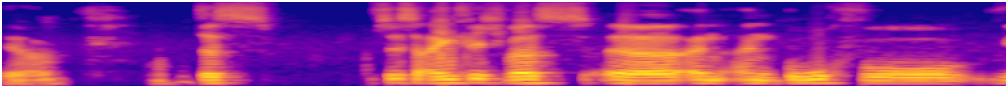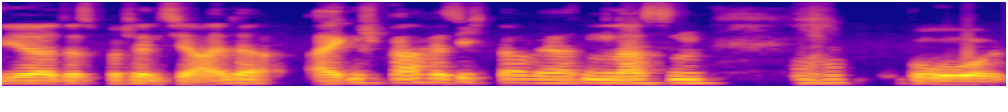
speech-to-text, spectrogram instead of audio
Ja, das es ist eigentlich was, äh, ein, ein Buch, wo wir das Potenzial der Eigensprache sichtbar werden lassen, mhm. wo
